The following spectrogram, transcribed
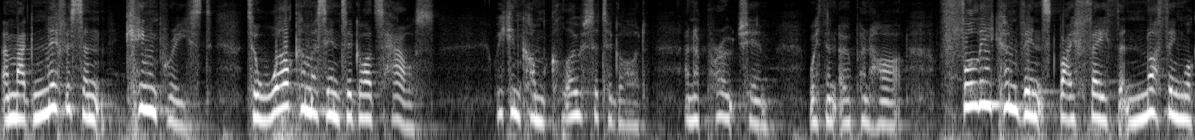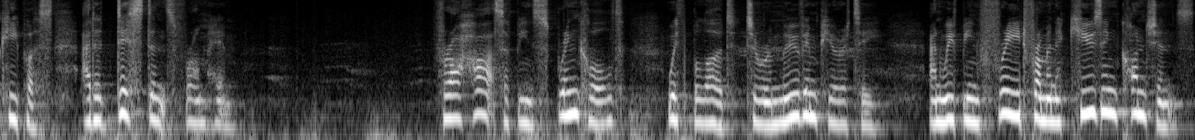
a magnificent king priest to welcome us into God's house, we can come closer to God and approach him with an open heart, fully convinced by faith that nothing will keep us at a distance from him. For our hearts have been sprinkled with blood to remove impurity, and we've been freed from an accusing conscience,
